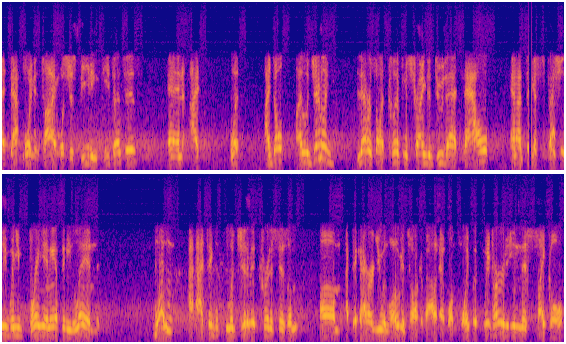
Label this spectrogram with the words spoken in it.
at that point in time was just beating defenses, and I what I don't I legitimately never thought Kliff was trying to do that now. And I think especially when you bring in Anthony Lynn, one, I think legitimate criticism. Um, I think I heard you and Logan talk about at one point, but we've heard in this cycle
